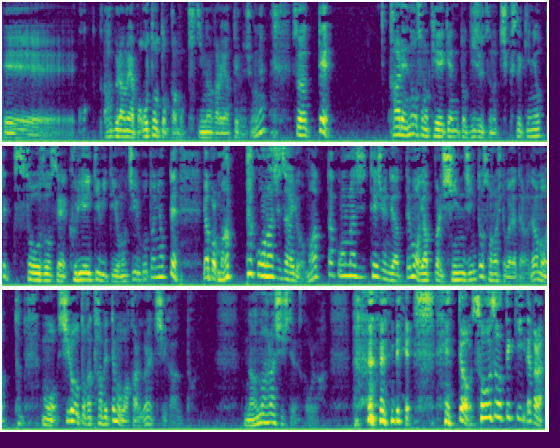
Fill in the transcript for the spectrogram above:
えー、油のやっぱ音とかも聞きながらやってるんでしょうね。そうやって、彼のその経験と技術の蓄積によって創造性、クリエイティビティを用いることによって、やっぱり全く同じ材料、全く同じ手順でやっても、やっぱり新人とその人がやったのではもう、もう素人が食べてもわかるぐらい違うと。何の話してるんですか、俺は。で、えっと、創造的、だから、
